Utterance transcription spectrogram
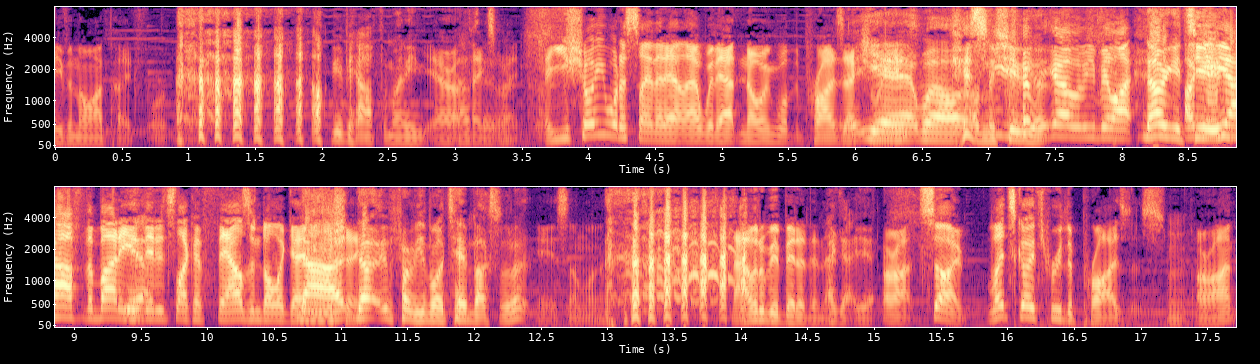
Even though I paid for it. I'll give you half the money. Yeah. All right. I'll Thanks, mate. Are you sure you want to say that out loud without knowing what the prize actually yeah, is? well, 'Cause I'm you assuming. go, you'd be like, Knowing it's I'll you. give you half the money, Yeah. and then it's like a thousand dollar gaming Nah, machine. no, it's probably more ten bucks, wasn't it? Yeah, something like that. nah, a little bit better than that. Okay, yeah. All right, so let's go through the prizes. Hmm. All right.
